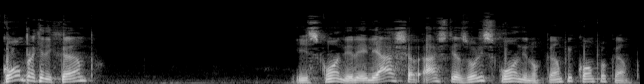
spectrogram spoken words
compra aquele campo e esconde. Ele, ele acha, acha tesouro, esconde no campo e compra o campo.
